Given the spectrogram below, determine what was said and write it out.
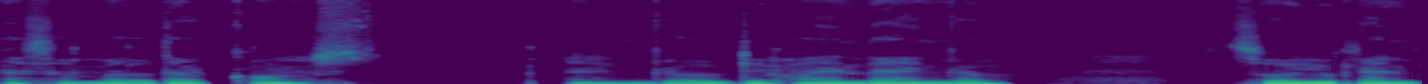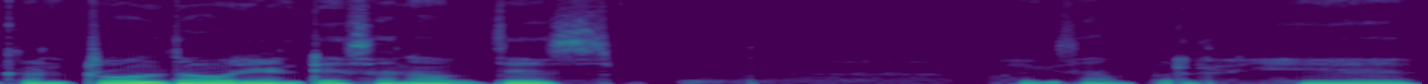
Assemble the const angle. Define the angle. So you can control the orientation of this. For example here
